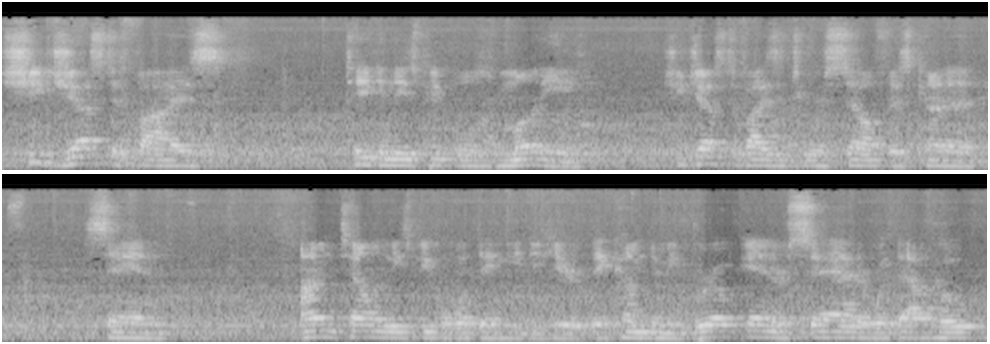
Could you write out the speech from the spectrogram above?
she justifies taking these people's money. She justifies it to herself as kind of saying, I'm telling these people what they need to hear. They come to me broken or sad or without hope,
